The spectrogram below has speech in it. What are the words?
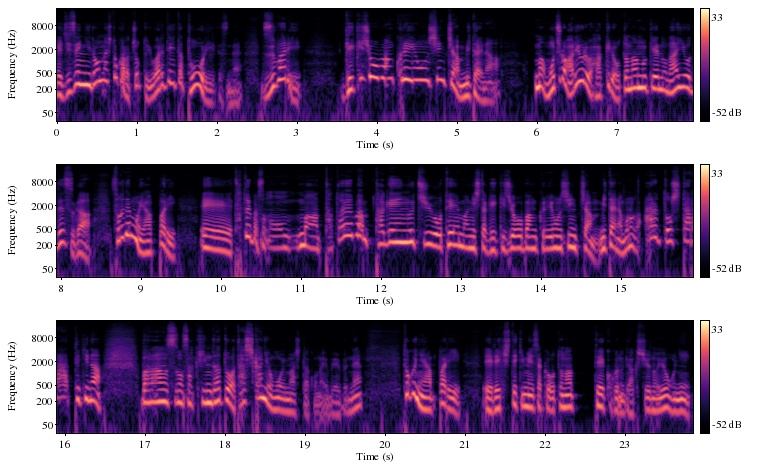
えー事前にいろんな人からちょっと言われていた通りですねズバリ劇場版クレヨンしんちゃんみたいなまあ、もちろんあれよりははっきり大人向けの内容ですがそれでもやっぱり、えー例えばその、まあ、例えば多元宇宙をテーマにした劇場版「クレヨンしんちゃん」みたいなものがあるとしたら的なバランスの作品だとは確かに思いましたこの「エブエブね。特にやっぱり、えー歴史的名作大人帝国の逆襲のように、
